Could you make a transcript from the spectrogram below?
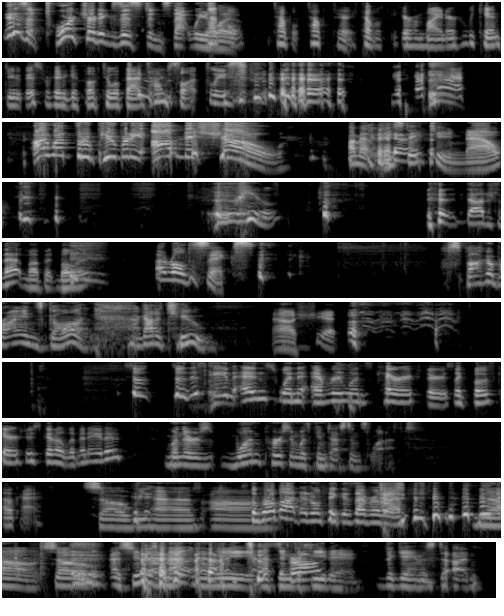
It is a tortured existence that we live. Temple, Temple, Temple Terry, Temple, you're a minor. We can't do this. We're gonna get bumped to a bad time slot, please. I went through puberty on this show. I'm at least 18 now. Phew. Dodged that Muppet bullet. I rolled a six. Spock O'Brien's gone. I got a two. Oh shit. So so this game ends when everyone's characters, like both characters, get eliminated. When there's one person with contestants left. Okay. So we have um, The robot, I don't think, has ever left. No. So as soon as Matt and Lee Too have been strong. defeated, the game is done.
